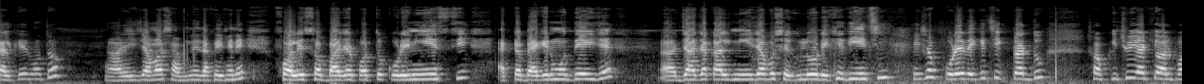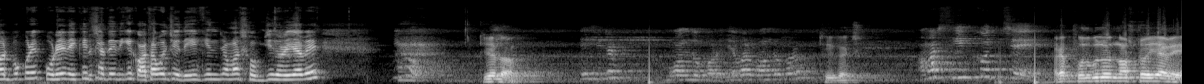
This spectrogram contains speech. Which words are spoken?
কালকের মতো। আর এই যে আমার সামনে দেখো, এখানে ফলের সব বাজারপত্র করে নিয়ে এসেছি। একটা ব্যাগের মধ্যে এই যে যা যা কাল নিয়ে যাব সেগুলো রেখে দিয়েছি। এইসব করে রেখেছি একটু আধটু। সব কিছুই আর কি অল্প অল্প করে করে রেখেছি। সাথে এদিকে কথা বলছি, ওদিকে কিন্তু আমার সবজি ধরে যাবে। কি হলো? এই বন্ধ করো এবার বন্ধ করো। ঠিক আছে। আমার শীত করছে। আরে ফুলগুলো নষ্ট হয়ে যাবে।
